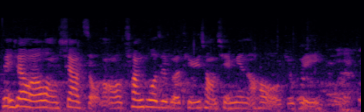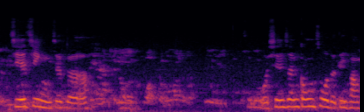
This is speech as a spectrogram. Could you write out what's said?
等一下，我要往下走，然后穿过这个体育场前面，然后就可以接近这个这个我先生工作的地方。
